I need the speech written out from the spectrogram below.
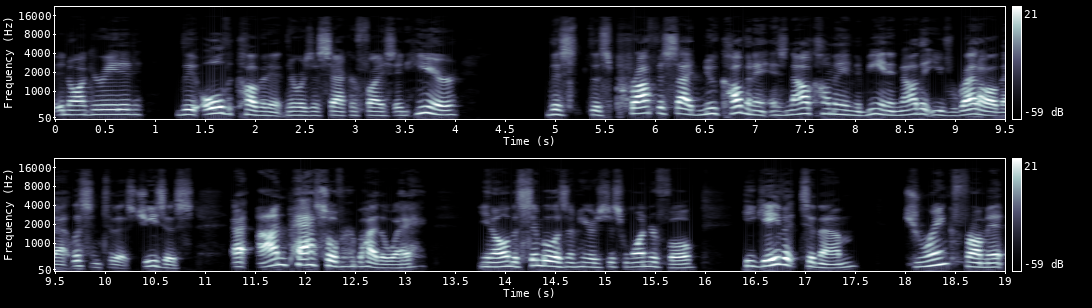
inaugurated the old covenant, there was a sacrifice. And here, this this prophesied new covenant is now coming into being. And now that you've read all that, listen to this. Jesus, at, on Passover, by the way, you know, the symbolism here is just wonderful. He gave it to them Drink from it,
